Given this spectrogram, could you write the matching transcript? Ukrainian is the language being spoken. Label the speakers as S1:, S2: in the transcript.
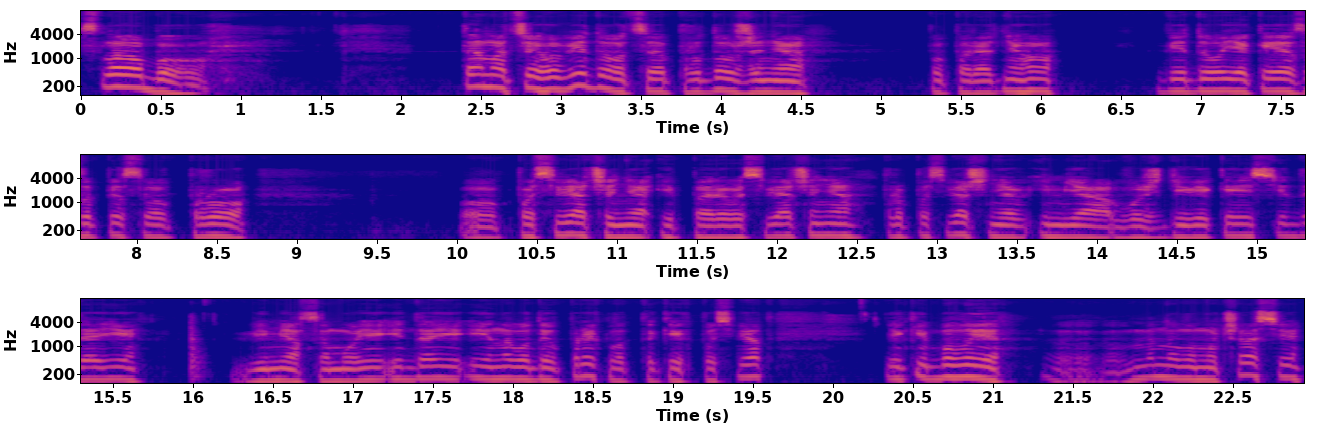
S1: Слава Богу. Тема цього відео це продовження попереднього відео, яке я записував про посвячення і переосвячення, про посвячення в ім'я вождів якоїсь ідеї, в ім'я самої ідеї, і наводив приклад таких посвят, які були е, в минулому часі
